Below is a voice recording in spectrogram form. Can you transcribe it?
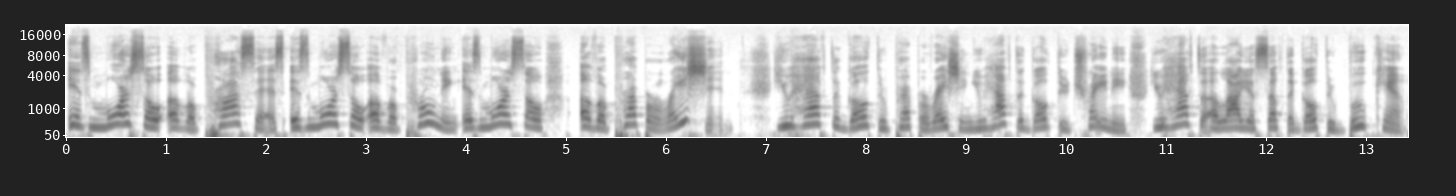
It's more so of a process. It's more so of a pruning. It's more so of a preparation. You have to go through preparation. You have to go through training. You have to allow yourself to go through boot camp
